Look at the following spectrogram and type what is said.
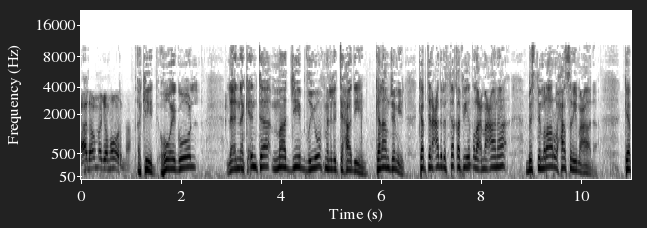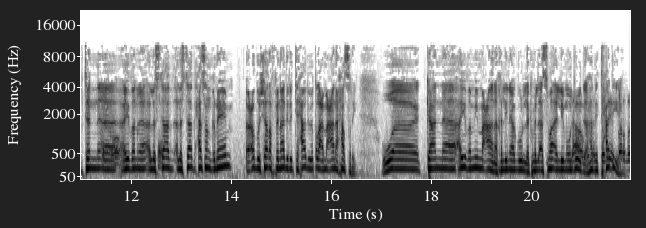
هذا هم جمهورنا. أكيد. هو يقول لأنك أنت ما تجيب ضيوف من الاتحاديين كلام جميل. كابتن عادل الثقفي يطلع معانا. باستمرار وحصري معانا. كابتن آه، أيضا الأستاذ الأستاذ حسن غنيم عضو شرف في نادي الاتحاد ويطلع معانا حصري. وكان أيضا مين معانا؟ خليني أقول لك من الأسماء اللي موجودة. هذه اتحادية. برضو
